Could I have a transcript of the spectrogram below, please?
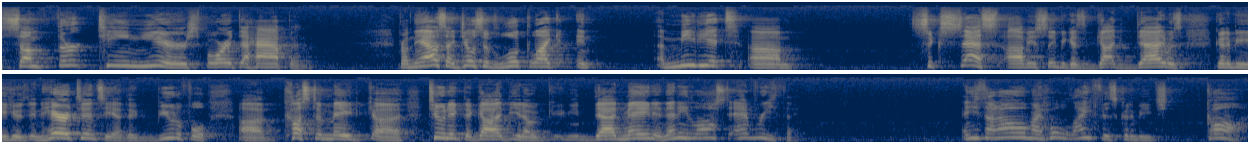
some 13 years for it to happen. From the outside, Joseph looked like an immediate um, success, obviously, because God, dad was going to be his inheritance. He had the beautiful uh, custom made uh, tunic that God, you know, dad made, and then he lost everything. And you thought, oh, my whole life is going to be gone.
